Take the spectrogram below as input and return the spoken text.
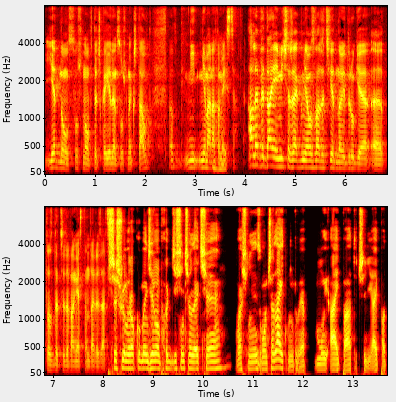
jedną słuszną wtyczkę, jeden słuszny kształt, no, nie, ma na to mhm. miejsca. Ale wydaje mi się, że jakby miał zważyć jedno i drugie, to zdecydowanie standaryzacja. W przyszłym roku będziemy obchodzić dziesięciolecie właśnie złącze Lightning. Mój iPad, czyli iPad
